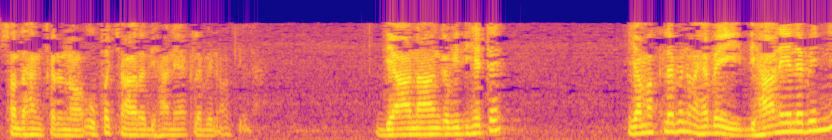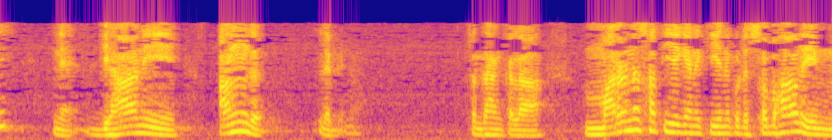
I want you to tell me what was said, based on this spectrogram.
සඳහන් කරනවා උපචාර ධානයක් ලැබෙනවා කියලා. ධානාංග විදිහට යමක් ලැබෙනවා. හැබැයි ධානය ලැබෙන්නේ නැහැ. ධානයේ අංග ලැබෙනවා. සඳහන් කළා මරණ සතිය ගැන කියනකොට ස්වභාවයෙන්ම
